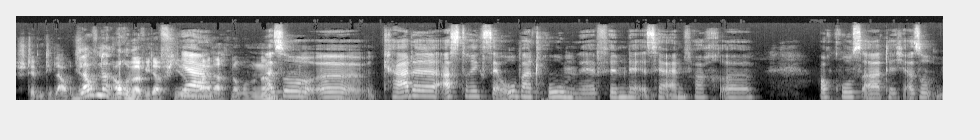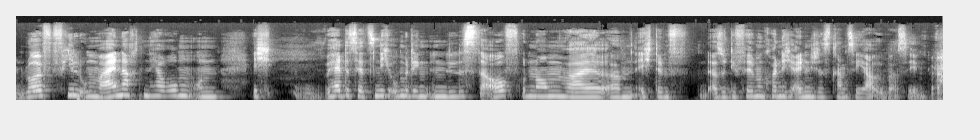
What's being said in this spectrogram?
Stimmt, die, lau die, laufen dann auch immer wieder viel ja, um Weihnachten rum, ne? Also äh, gerade Asterix erobert Rom, der Film, der ist ja einfach äh, auch großartig. Also läuft viel um Weihnachten herum und ich hätte es jetzt nicht unbedingt in die Liste aufgenommen, weil ähm, ich den, also die Filme konnte ich eigentlich das ganze Jahr übersehen. Ja.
